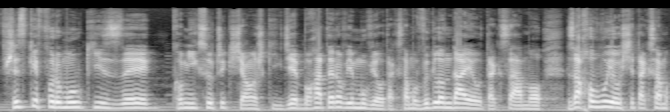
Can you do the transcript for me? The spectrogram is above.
wszystkie formułki z komiksu czy książki, gdzie bohaterowie mówią tak samo, wyglądają tak samo, zachowują się tak samo.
